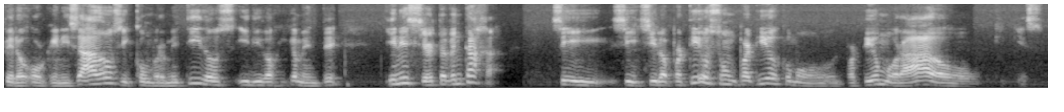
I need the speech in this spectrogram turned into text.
pero organizados y comprometidos ideológicamente, tienen cierta ventaja. Si, si, si los partidos son partidos como el Partido Morado, que es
